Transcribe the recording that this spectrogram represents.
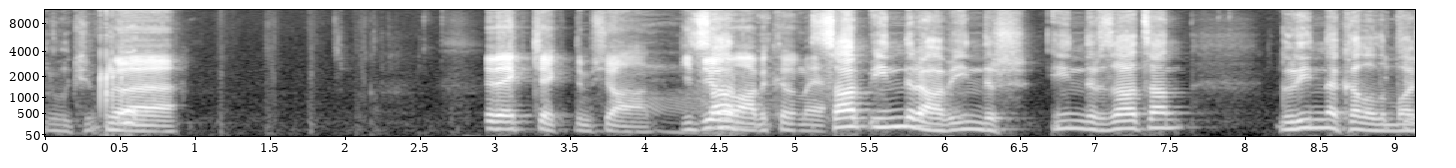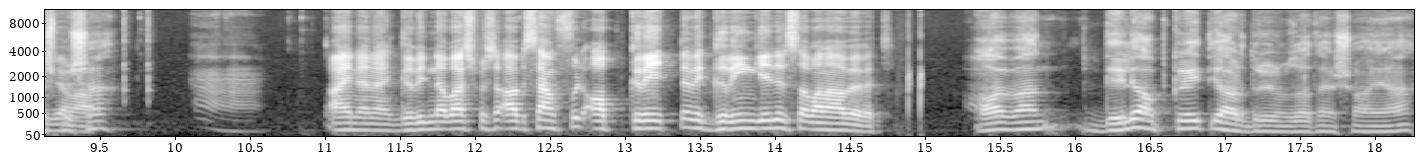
Dur bakayım. Ee. Direkt çektim şu an. Gidiyorum Sarp- abi kırmaya. Sarp indir abi indir. İndir zaten Green'le kalalım baş başa. Aynen aynen. Green'le baş başa. Abi sen full upgrade'le ve green gelirse bana abi evet. Abi ben deli upgrade yardırıyorum zaten şu an ya.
